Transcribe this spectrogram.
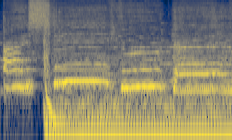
I see you there.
